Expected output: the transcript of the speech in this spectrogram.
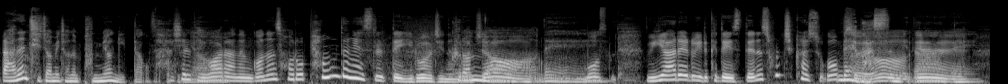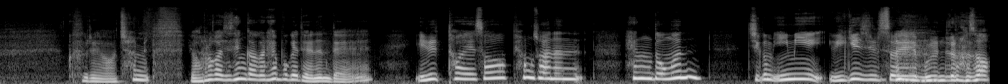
라는 지점이 저는 분명히 있다고 보거든요. 사실 대화라는 거는 서로 평등했을 때 이루어지는 그럼요. 거죠. 네. 뭐 위아래로 이렇게 돼 있을 때는 솔직할 수가 네, 없어요. 네, 맞습니다. 네. 네. 그래요. 참 여러 가지 생각을 해보게 되는데 일터에서 평소 하는 행동은 지금 이미 위기 질서에 물들어서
